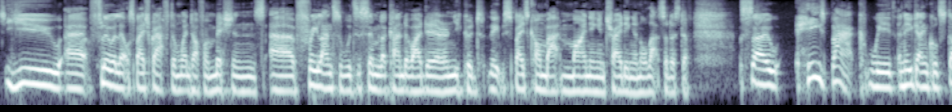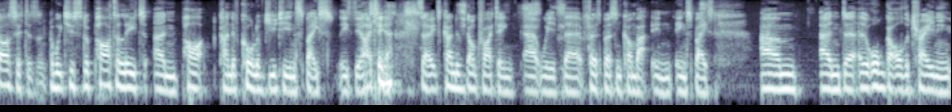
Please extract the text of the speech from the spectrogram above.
you uh, flew a little spacecraft and went off on missions. Uh, Freelancer was a similar kind of idea, and you could, it was space combat and mining and trading and all that sort of stuff. So he's back with a new game called Star Citizen, which is sort of part elite and part kind of Call of Duty in space. Is the idea. so it's kind of dogfighting uh, with uh, first-person combat in in space, um, and uh, it all got all the training,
